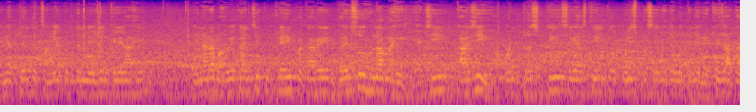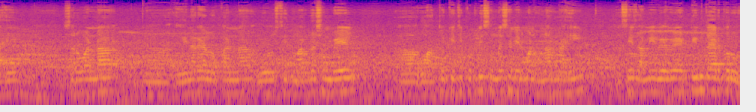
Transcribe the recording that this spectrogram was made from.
यांनी अत्यंत चांगल्या पद्धतीने नियोजन केलेलं आहे. येणाऱ्या भाविकांची कुठल्याही प्रकारे गैरसोय होणार नाही याची काळजी आपण ट्रस्टी सगळे असतील किंवा पोलीस प्रशासनाच्या वतीने घेतली जात आहे. सर्वांना येणाऱ्या लोकांना व्यवस्थित मार्गदर्शन मिळेल. वाहतुकीची कुठली समस्या निर्माण होणार नाही. तसेच आम्ही वेगवेगळ्या टीम तयार करून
